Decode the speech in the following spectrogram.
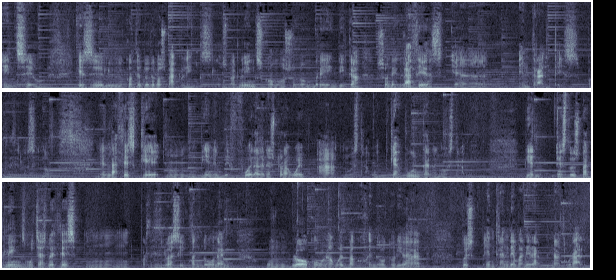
en SEO. Es el concepto de los backlinks. Los backlinks, como su nombre indica, son enlaces eh, entrantes, por decirlo así, ¿no? Enlaces que mm, vienen de fuera de nuestra web a nuestra web, que apuntan a nuestra web. Bien, estos backlinks muchas veces, mm, por decirlo así, cuando un blog o una web va cogiendo autoridad, pues entran de manera natural.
